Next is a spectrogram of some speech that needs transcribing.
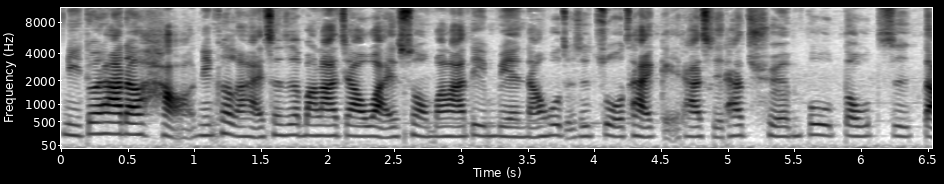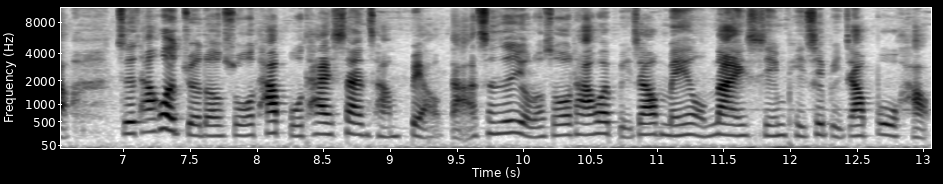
你对他的好，你可能还甚至帮他叫外送，帮他订便当，或者是做菜给他，其实他全部都知道。其实他会觉得说他不太擅长表达，甚至有的时候他会比较没有耐心，脾气比较不好。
